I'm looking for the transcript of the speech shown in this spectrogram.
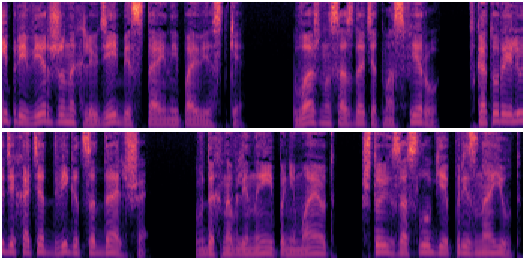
и приверженных людей без тайной повестки. Важно создать атмосферу, в которой люди хотят двигаться дальше, вдохновлены и понимают, что их заслуги признают.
